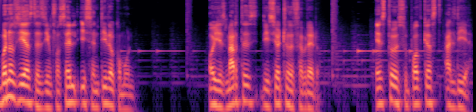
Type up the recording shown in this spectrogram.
Buenos días desde Infocel y Sentido Común. Hoy es martes 18 de febrero. Esto es su podcast Al Día.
